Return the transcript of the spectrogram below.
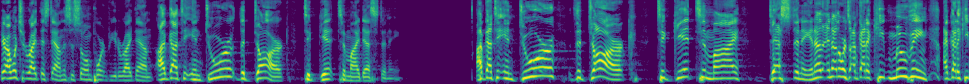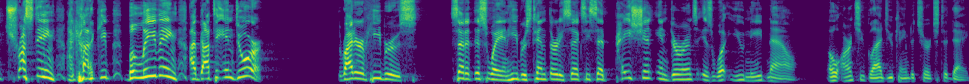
here, I want you to write this down. This is so important for you to write down. I've got to endure the dark to get to my destiny. I've got to endure the dark to get to my destiny. In other, in other words, I've got to keep moving. I've got to keep trusting. I've got to keep believing. I've got to endure. The writer of Hebrews said it this way in Hebrews 10:36. He said, "Patient endurance is what you need now." Oh, aren't you glad you came to church today?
